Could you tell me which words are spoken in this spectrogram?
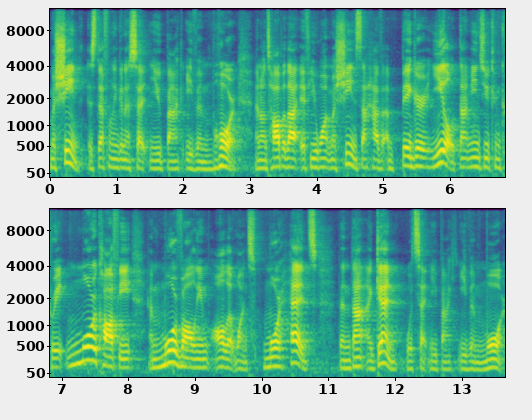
machine is definitely going to set you back even more. And on top of that, if you want machines that have a bigger yield, that means you can create more coffee and more volume all at once, more heads, then that again would set you back even more.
